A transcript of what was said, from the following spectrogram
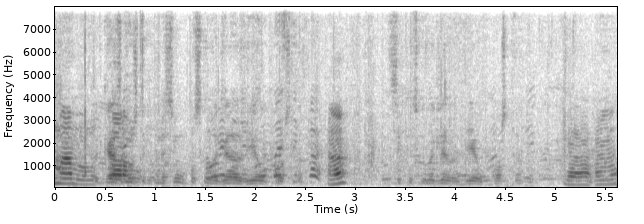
Мамо, Кажа още като не си му пускал да гледа Диего Коста. А? Не си пускал да гледа Диего Коста. Аха.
